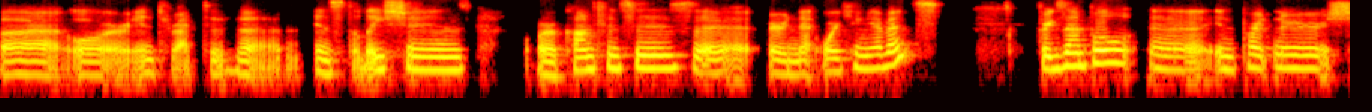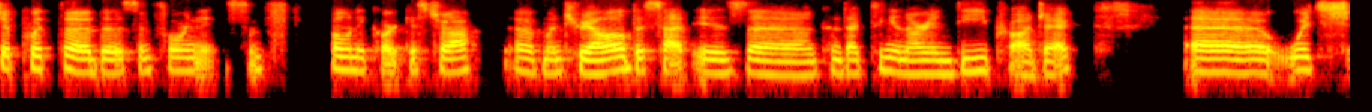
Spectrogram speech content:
uh, or interactive uh, installations or conferences uh, or networking events. For example, uh, in partnership with the Symphonic, Symphonic Orchestra of Montreal, the SAT is uh, conducting an R&D project uh, which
